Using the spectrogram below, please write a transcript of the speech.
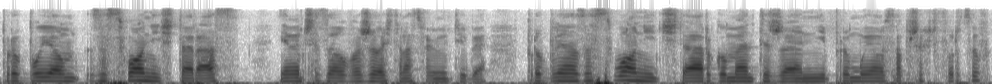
próbują zasłonić teraz, nie wiem czy zauważyłeś to na swoim YouTubie, próbują zasłonić te argumenty, że nie promują słabszych twórców,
